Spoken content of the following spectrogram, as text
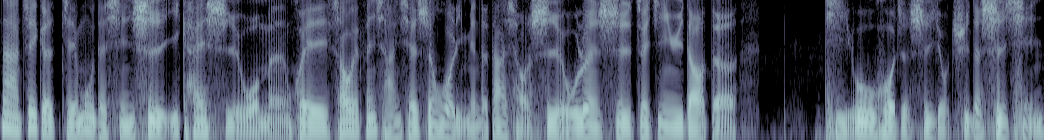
那这个节目的形式，一开始我们会稍微分享一些生活里面的大小事，无论是最近遇到的体悟，或者是有趣的事情，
